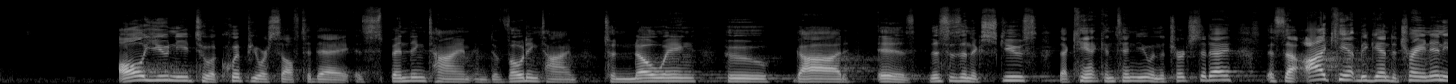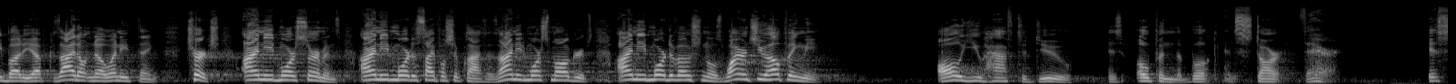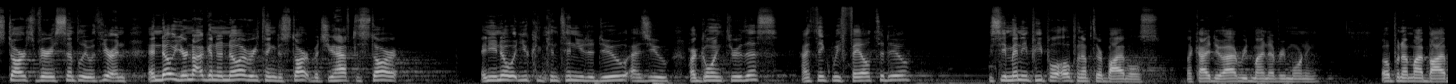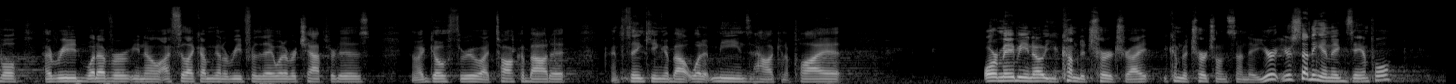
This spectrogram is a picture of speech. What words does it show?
All you need to equip yourself today is spending time and devoting time to knowing who God is. This is an excuse that can't continue in the church today. It's that I can't begin to train anybody up because I don't know anything. Church, I need more sermons. I need more discipleship classes. I need more small groups. I need more devotionals. Why aren't you helping me? All you have to do is open the book and start there. It starts very simply with here. And, and no, you're not going to know everything to start, but you have to start. And you know what you can continue to do as you are going through this? I think we fail to do? You see, many people open up their Bibles like I do. I read mine every morning. Open up my Bible, I read whatever, you know, I feel like I'm going to read for the day, whatever chapter it is. I go through, I talk about it, I'm thinking about what it means and how I can apply it. Or maybe, you know, you come to church, right? You come to church on Sunday. You're, you're setting an example.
